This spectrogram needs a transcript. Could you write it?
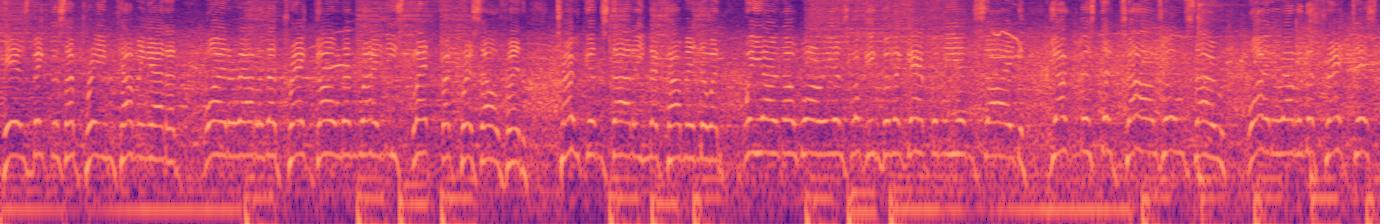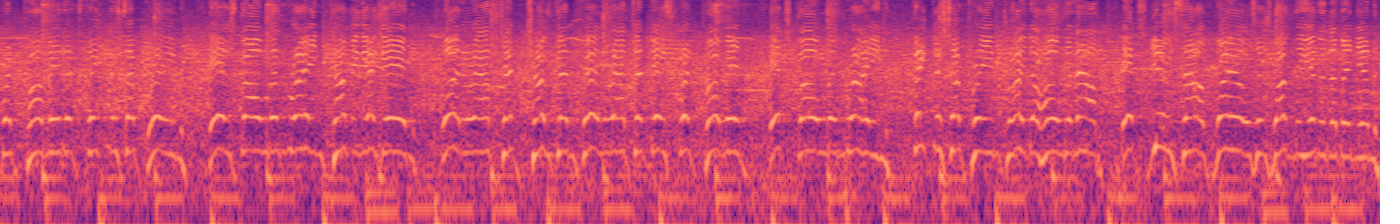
Here's Victor Supreme coming at it. Wider out of the track. Golden Reign. He's flat for Chris Alford. Token starting to come into it. Weona Warriors looking for the gap in the inside. Young Mr. Charles also. Wider out of the track. Desperate comment. It's Victor Supreme. Here's Golden Reign coming again. Wider out to Token. Further out to Desperate comment. It's Golden Reign. Victor Supreme trying to hold it out. It's New South Wales has won the Inter Dominion.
